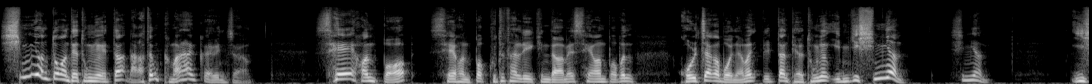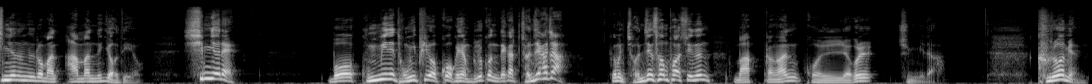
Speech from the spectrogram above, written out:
10년 동안 대통령 했다? 나 같으면 그만할 거예요, 진짜. 새 헌법, 새 헌법 구테타를 일으킨 다음에 새 헌법은 골자가 뭐냐면 일단 대통령 임기 10년, 10년, 20년으로만 안 맞는 게 어디예요? 10년에 뭐 국민의 동의 필요 없고 그냥 무조건 내가 전쟁하자. 그러면 전쟁 선포할 수 있는 막강한 권력을 줍니다. 그러면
